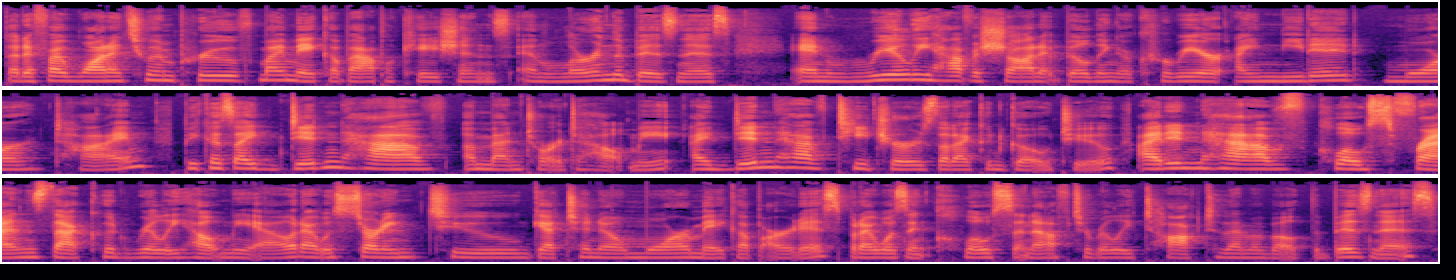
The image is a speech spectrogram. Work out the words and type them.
that if I wanted to improve my makeup applications and learn the business and really have a shot at building a career, I needed more time because I didn't have a mentor to help me. I didn't have teachers that I could go to. I didn't have close friends that could really help me out. I was starting to get to know more makeup artists, but I wasn't close enough to really talk to them about the business.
